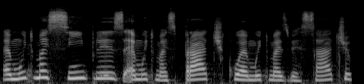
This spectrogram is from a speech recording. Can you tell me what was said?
é muito mais simples, é muito mais prático, é muito mais versátil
